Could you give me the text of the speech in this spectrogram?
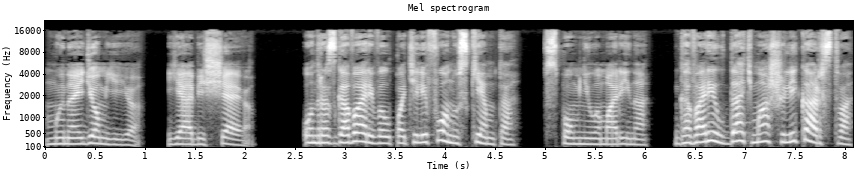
«Мы найдем ее, я обещаю». «Он разговаривал по телефону с кем-то», — вспомнила Марина. «Говорил дать Маше лекарство.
